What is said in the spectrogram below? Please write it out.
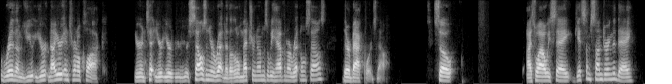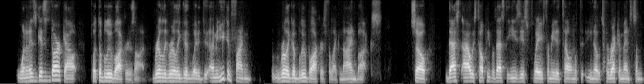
rhythm, you your now your internal clock, your, your your your cells in your retina, the little metronomes we have in our retinal cells, they're backwards now. So that's why I always say get some sun during the day. When it gets dark out, put the blue blockers on. Really, really good way to do. It. I mean, you can find really good blue blockers for like nine bucks. So that's I always tell people that's the easiest way for me to tell them what you know to recommend some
